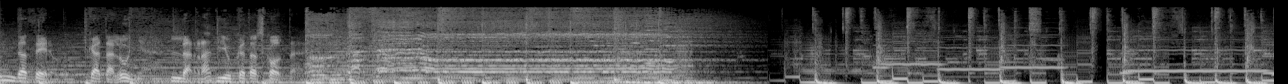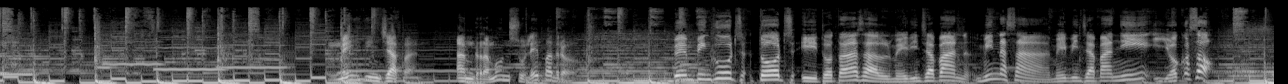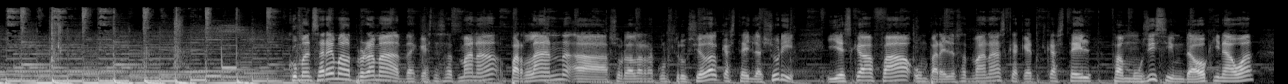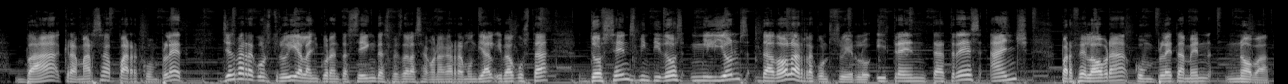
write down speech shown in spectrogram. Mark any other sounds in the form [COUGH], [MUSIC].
Onda Cero, Catalunya, la ràdio que t'escolta. Made in Japan, amb Ramon Soler Padró. Benvinguts tots i totes al Made in Japan. Minna-san, Made in Japan ni yokoso! Començarem el programa d'aquesta setmana parlant eh, sobre la reconstrucció del castell de Shuri. I és que fa un parell de setmanes que aquest castell famosíssim d'Okinawa va cremar-se per complet. Ja es va reconstruir a l'any 45, després de la Segona Guerra Mundial, i va costar 222 milions de dòlars reconstruir-lo i 33 anys per fer l'obra completament nova.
